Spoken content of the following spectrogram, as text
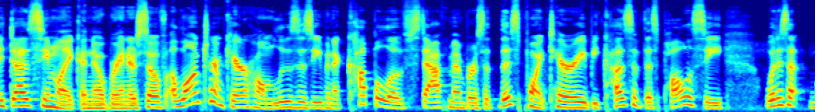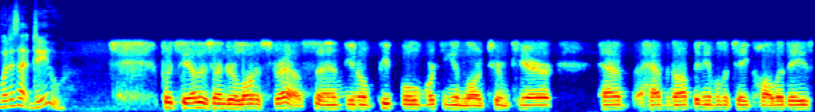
It does seem like a no brainer. So, if a long term care home loses even a couple of staff members at this point, Terry, because of this policy, what does that what does that do? Puts the others under a lot of stress, and you know, people working in long term care have have not been able to take holidays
